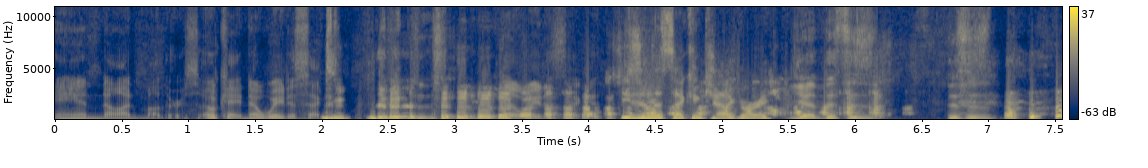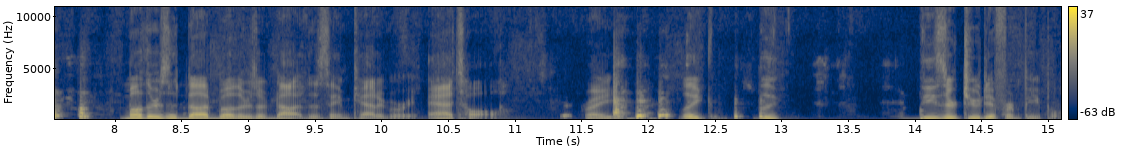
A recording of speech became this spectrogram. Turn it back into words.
and non-mothers. Okay, now wait a second. now wait a second. she's in the second category Yeah, this is this is mothers and non-mothers are not in the same category at all, right? Like, like these are two different people.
